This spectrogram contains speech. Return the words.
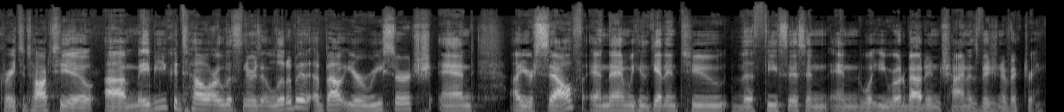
Great to talk to you. Um, maybe you could tell our listeners a little bit about your research and uh, yourself, and then we could get into the thesis and, and what you wrote about in China's Vision of Victory.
